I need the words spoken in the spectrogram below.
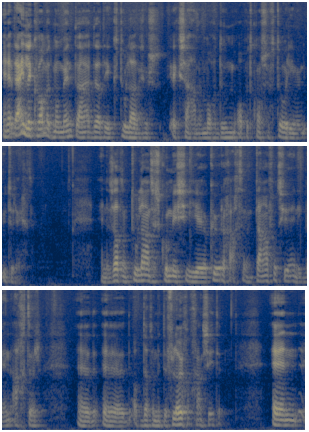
En uiteindelijk kwam het moment daar dat ik toelatingsexamen mocht doen op het conservatorium in Utrecht. En er zat een toelatingscommissie keurig achter een tafeltje en ik ben achter op dat moment de vleugel gaan zitten. En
